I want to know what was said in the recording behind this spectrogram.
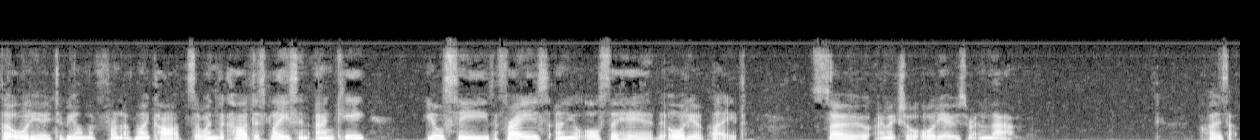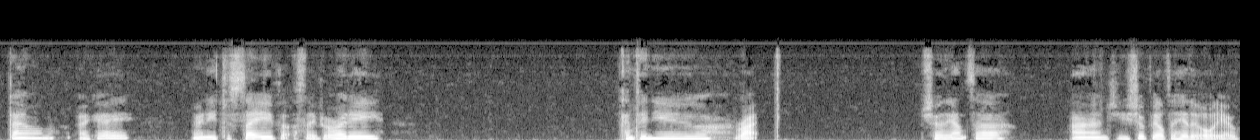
the audio to be on the front of my card, so when the card displays in Anki, you'll see the phrase and you'll also hear the audio played. So I make sure audio is written there. Close that down, okay. No need to save, that's saved already. Continue, right. Show the answer, and you should be able to hear the audio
